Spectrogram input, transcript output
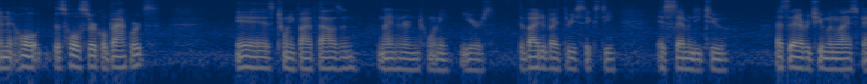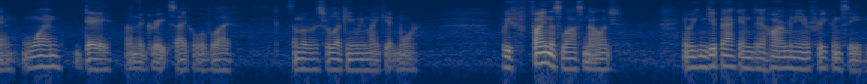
And it whole this whole circle backwards is 25,920 years. Divided by 360 is 72 that's the average human lifespan. One day on the great cycle of life. Some of us are lucky and we might get more. If we find this lost knowledge and we can get back into harmony and frequency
